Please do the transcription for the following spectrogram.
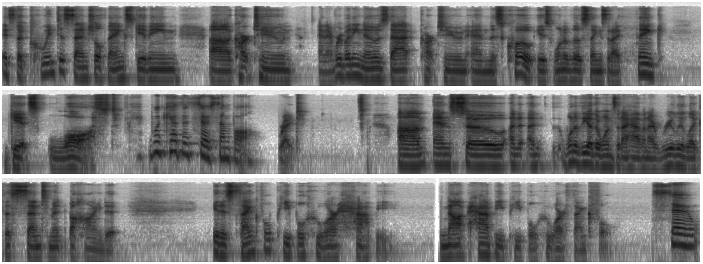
it's the quintessential Thanksgiving uh, cartoon, and everybody knows that cartoon. And this quote is one of those things that I think gets lost because it's so simple. Right. Um, and so, an, an, one of the other ones that I have, and I really like the sentiment behind it, it is thankful people who are happy, not happy people who are thankful. So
